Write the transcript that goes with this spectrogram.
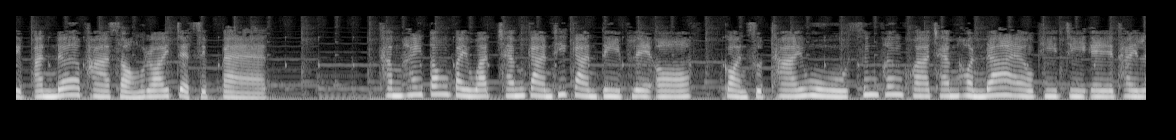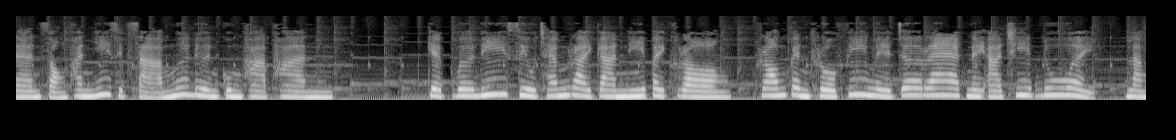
10 อันเดอร์พาร์ 278 ทำให้ต้องไปวัดแชมป์กันที่การตีเพลย์ออฟก่อนสุดท้ายวู ซึ่งเพิ่งคว้าแชมป์ Honda LPGA Thailand 2023 เมื่อเดือนกุมภาพันธ์ เก็บเบอร์ดี้ซิวแชมป์รายการนี้ไปครอง พร้อมเป็น trophy เมเจอร์แรกในอาชีพด้วย หลัง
